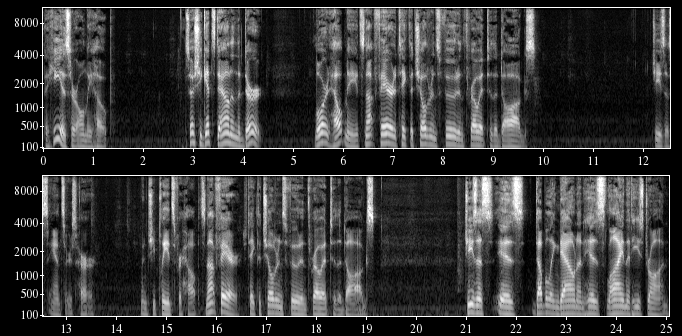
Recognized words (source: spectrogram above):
that he is her only hope. So she gets down in the dirt. Lord, help me. It's not fair to take the children's food and throw it to the dogs. Jesus answers her when she pleads for help. It's not fair to take the children's food and throw it to the dogs. Jesus is doubling down on his line that he's drawn,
